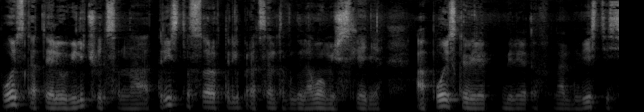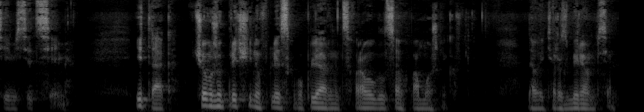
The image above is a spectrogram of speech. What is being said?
Поиск отеля увеличивается на 343% в годовом исчислении, а поиск билетов на 277%. Итак, в чем же причина всплеска популярных цифровых голосовых помощников? Давайте разберемся.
